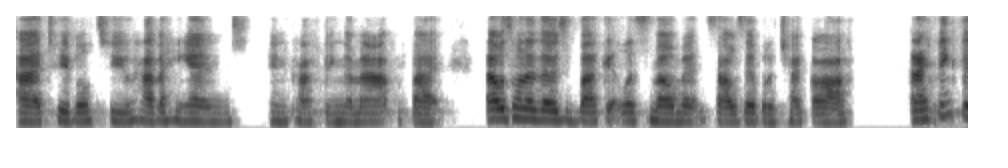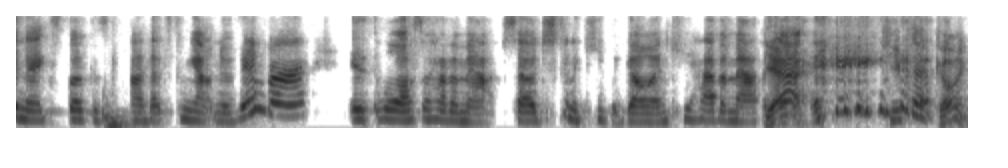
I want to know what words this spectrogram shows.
uh, to be able to have a hand in crafting the map. But that was one of those bucket list moments I was able to check off And I think the next book is uh, that's coming out in November. It will also have a map. So just going to keep it going. Keep have a map. Yeah, keep that going.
